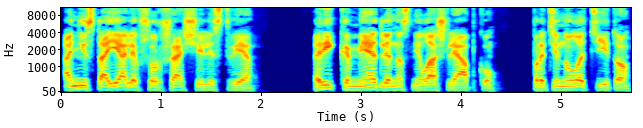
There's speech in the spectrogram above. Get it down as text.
Они стояли в шуршащей листве. Рикка медленно сняла шляпку, протянула Тито.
